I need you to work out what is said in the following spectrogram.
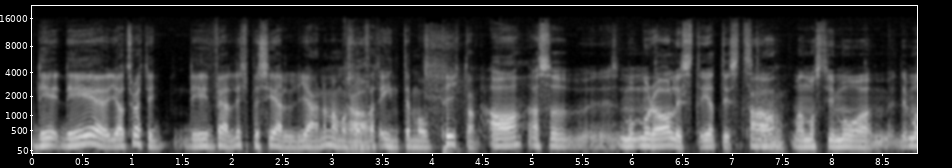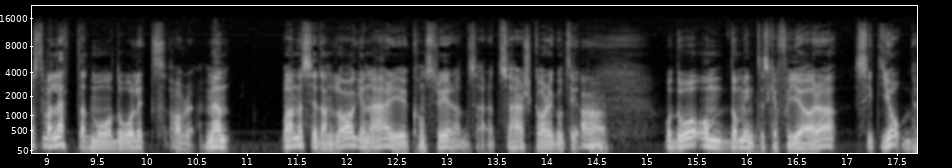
Det, det är, jag tror att det, det är väldigt speciell hjärna man måste Ja. ha för att inte må pyton. Ja, alltså mo- moraliskt, etiskt. Ja. Man måste ju må, det måste vara lätt att må dåligt av det. Men å andra sidan, lagen är ju konstruerad så här att så här ska det gå till. Ja. Och då om de inte ska få göra sitt jobb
